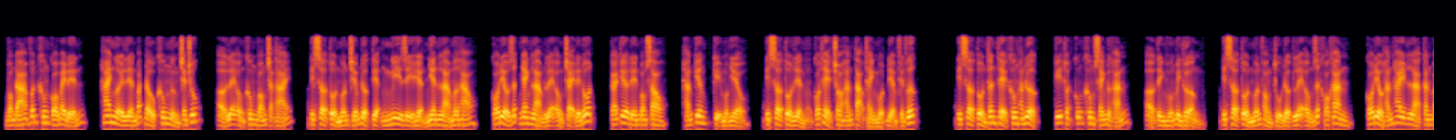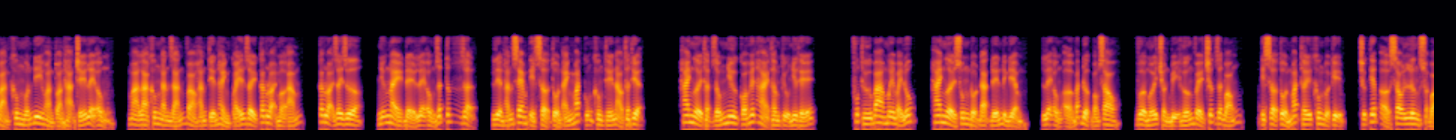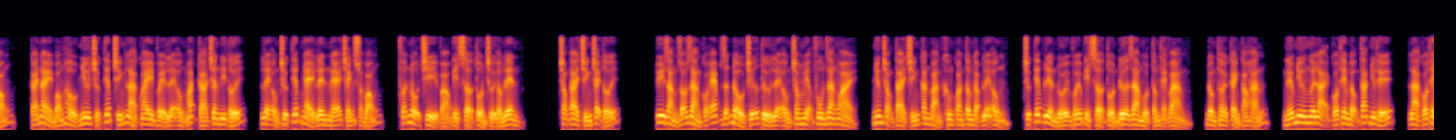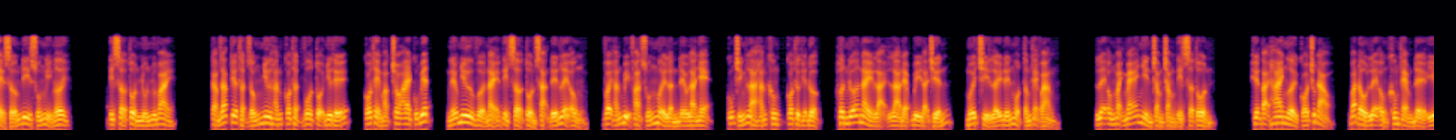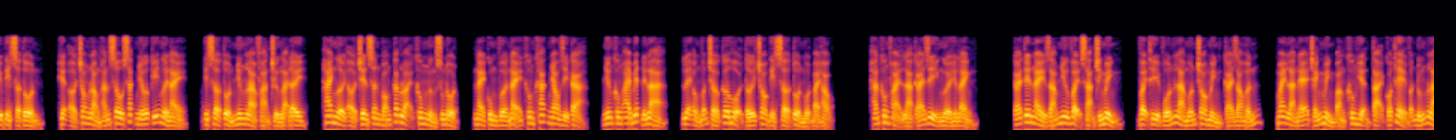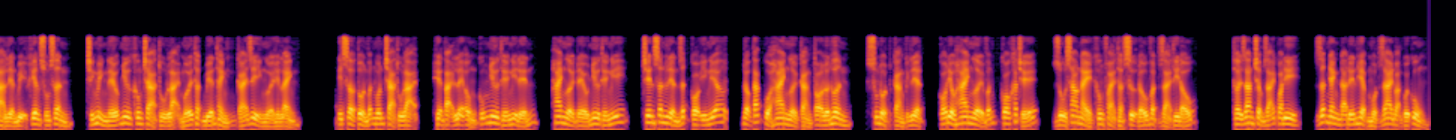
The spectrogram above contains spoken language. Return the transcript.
Bóng đá vẫn không có bay đến, hai người liền bắt đầu không ngừng chen trúc ở lệ ổng không bóng trạng thái, thì sợ tổn muốn chiếm được tiện nghi gì hiển nhiên là mơ hão, có điều rất nhanh làm lệ ổng chạy đến đốt, cái kia đến bóng sau, hắn kiêng kỵ một nhiều, thì sợ tổn liền có thể cho hắn tạo thành một điểm phiền phức. Thì sợ tổn thân thể không hắn được, kỹ thuật cũng không sánh được hắn, ở tình huống bình thường, thì sợ tổn muốn phòng thủ được lệ ổng rất khó khăn, có điều hắn hay là căn bản không muốn đi hoàn toàn hạn chế lệ ổng, mà là không ngăn rắn vào hắn tiến hành quấy dày các loại mờ ám, các loại dây dưa, những này để lệ ổng rất tức giận, liền hắn xem thì sợ tổn ánh mắt cũng không thế nào thân thiện hai người thật giống như có huyết hải thâm cựu như thế. Phút thứ ba mươi bảy lúc, hai người xung đột đạt đến đỉnh điểm, lệ ổng ở bắt được bóng sau, vừa mới chuẩn bị hướng về trước dẫn bóng. Thì sợ tổn mắt thấy không đội kịp, trực tiếp ở sau lưng xoạt bóng. Cái này bóng hầu như trực tiếp chính là quay về lệ ổng mắt cá chân đi tới. Lệ ổng trực tiếp nhảy lên né tránh xoạt bóng, phẫn nộ chỉ vào thì sợ tổn chửi ầm lên. Trọng tài chính chạy tới tuy rằng rõ ràng có ép dẫn đầu chữ từ lệ ổng trong miệng phun ra ngoài, nhưng trọng tài chính căn bản không quan tâm gặp lệ ổng, trực tiếp liền đối với vịt sợ tổn đưa ra một tấm thẻ vàng, đồng thời cảnh cáo hắn, nếu như ngươi lại có thêm động tác như thế, là có thể sớm đi xuống nghỉ ngơi. Vịt sợ tổn nhún nhún vai. Cảm giác kia thật giống như hắn có thật vô tội như thế, có thể mặc cho ai cũng biết, nếu như vừa nãy vịt sợ tổn sạn đến lệ ổng, vậy hắn bị phạt xuống mười lần đều là nhẹ, cũng chính là hắn không có thực hiện được, hơn nữa này lại là đẹp bị đại chiến, mới chỉ lấy đến một tấm thẻ vàng. Lệ ổng mạnh mẽ nhìn chằm chằm vịt sợ tổn. Hiện tại hai người có chút đảo bắt đầu lệ ổng không thèm để ý tịt sợ tổn hiện ở trong lòng hắn sâu sắc nhớ kỹ người này tịt sợ tổn nhưng là phản trường lại đây, hai người ở trên sân bóng các loại không ngừng xung đột, này cùng vừa nãy không khác nhau gì cả, nhưng không ai biết đến là, lệ ổng vẫn chờ cơ hội tới cho tịt sợ tổn một bài học. Hắn không phải là cái gì người hiền lành. Cái tên này dám như vậy sạn chính mình, vậy thì vốn là muốn cho mình cái giáo hấn may là né tránh mình bằng không hiện tại có thể vẫn đúng là liền bị khiên xuống sân, chính mình nếu như không trả thù lại mới thật biến thành cái gì người hiền lành. Ít sợ tồn vẫn muốn trả thù lại, hiện tại lệ ổng cũng như thế nghĩ đến, hai người đều như thế nghĩ trên sân liền rất có ý nghĩa, động tác của hai người càng to lớn hơn, xung đột càng kịch liệt, có điều hai người vẫn có khắc chế, dù sao này không phải thật sự đấu vật giải thi đấu. Thời gian chậm rãi qua đi, rất nhanh đã đến hiệp một giai đoạn cuối cùng.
